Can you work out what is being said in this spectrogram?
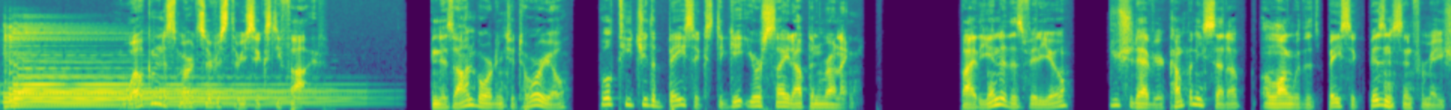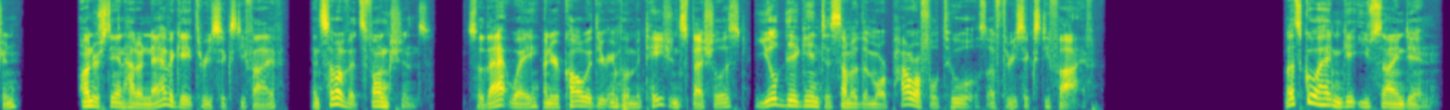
Welcome to Smart Service 365. In this onboarding tutorial, we'll teach you the basics to get your site up and running. By the end of this video, you should have your company set up along with its basic business information, understand how to navigate 365, and some of its functions. So that way, on your call with your implementation specialist, you'll dig into some of the more powerful tools of 365. Let's go ahead and get you signed in.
